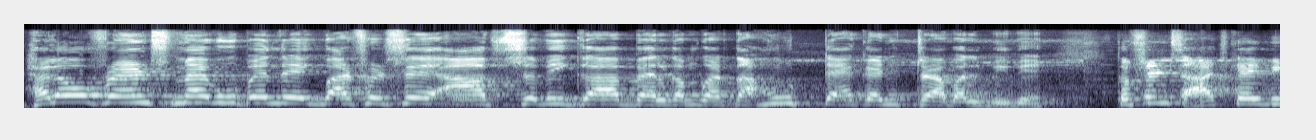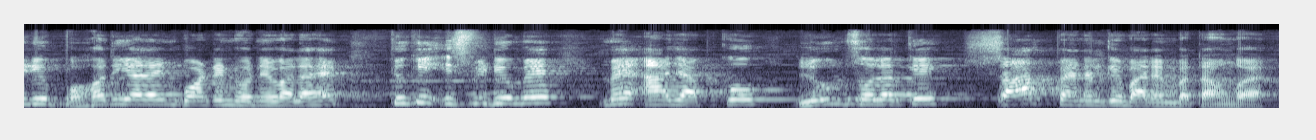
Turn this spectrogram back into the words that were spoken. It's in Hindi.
हेलो फ्रेंड्स मैं भूपेंद्र एक बार फिर से आप सभी का वेलकम करता हूँ टेक एंड ट्रैवल बी में। तो फ्रेंड्स आज का ये वीडियो बहुत ही ज़्यादा इंपॉर्टेंट होने वाला है, क्योंकि इस वीडियो में मैं आज आपको लूम सोलर के सात पैनल के बारे में बताऊँगा।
